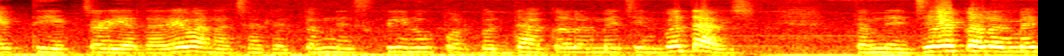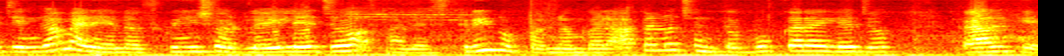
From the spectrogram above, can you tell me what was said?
એકથી એક ચડિયાતા રહેવાના છે, એટલે તમને સ્ક્રીન ઉપર બધા કલર મેચિંગ બતાવીશ. તમને જે કલર મેચિંગ ગમે ને, એનો સ્ક્રીનશોટ લઈ લેજો અને સ્ક્રીન ઉપર નંબર આપેલો છે ને, તો બુક કરાવી લેજો. કારણ કે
